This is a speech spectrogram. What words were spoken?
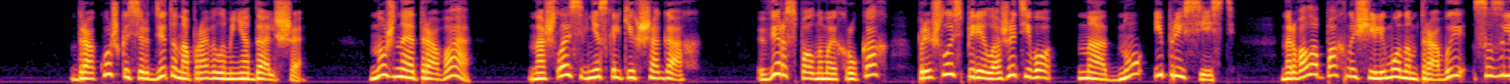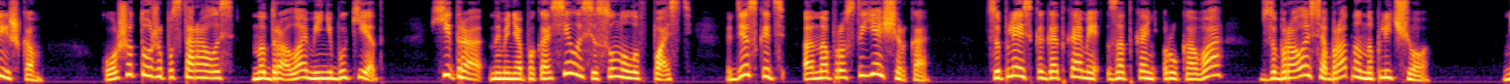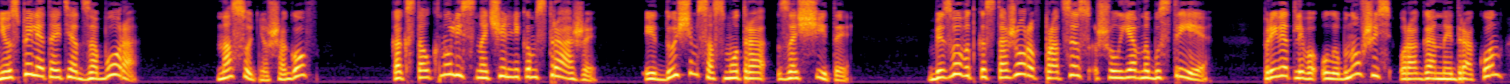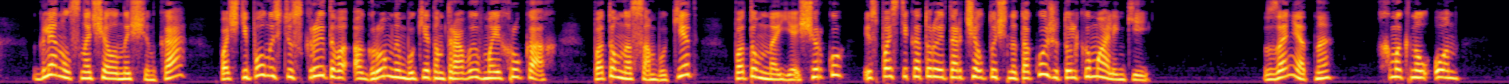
Дракошка сердито направила меня дальше. Нужная трава нашлась в нескольких шагах. Вер спал на моих руках, пришлось переложить его на одну и присесть. Нарвала пахнущей лимоном травы с излишком. Коша тоже постаралась, надрала мини-букет. Хитро на меня покосилась и сунула в пасть. Дескать, она просто ящерка. Цепляясь коготками за ткань рукава, взобралась обратно на плечо. Не успели отойти от забора на сотню шагов, как столкнулись с начальником стражи, идущим с осмотра защиты. Без выводка стажеров процесс шел явно быстрее. Приветливо улыбнувшись, ураганный дракон глянул сначала на щенка, почти полностью скрытого огромным букетом травы в моих руках, потом на сам букет, потом на ящерку, из пасти которой торчал точно такой же, только маленький. «Занятно», — хмыкнул он,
